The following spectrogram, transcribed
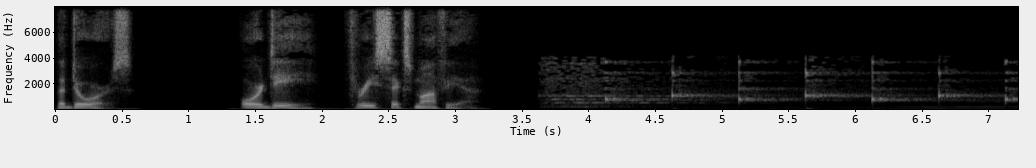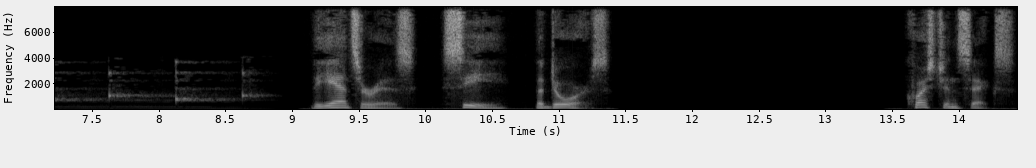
The Doors? Or D. 3 6 Mafia? The answer is C. The Doors. Question 6.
